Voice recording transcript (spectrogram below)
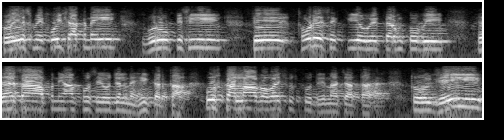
तो इसमें कोई शक नहीं, गुरु किसी के थोड़े से किए हुए कर्म को भी ऐसा अपनी आँखों से ओझल नहीं करता। उसका लाभ अवश्य उसको देना चाहता है। तो यही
